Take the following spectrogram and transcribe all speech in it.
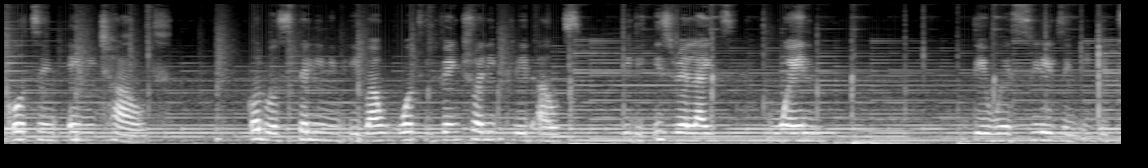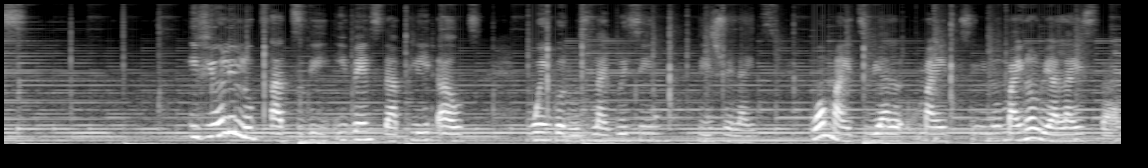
gotten any child. God was telling him about what eventually played out with the Israelites when they were slaves in Egypt if you only looked at the events that played out when God was liberating the Israelites, one might real might you know might not realize that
